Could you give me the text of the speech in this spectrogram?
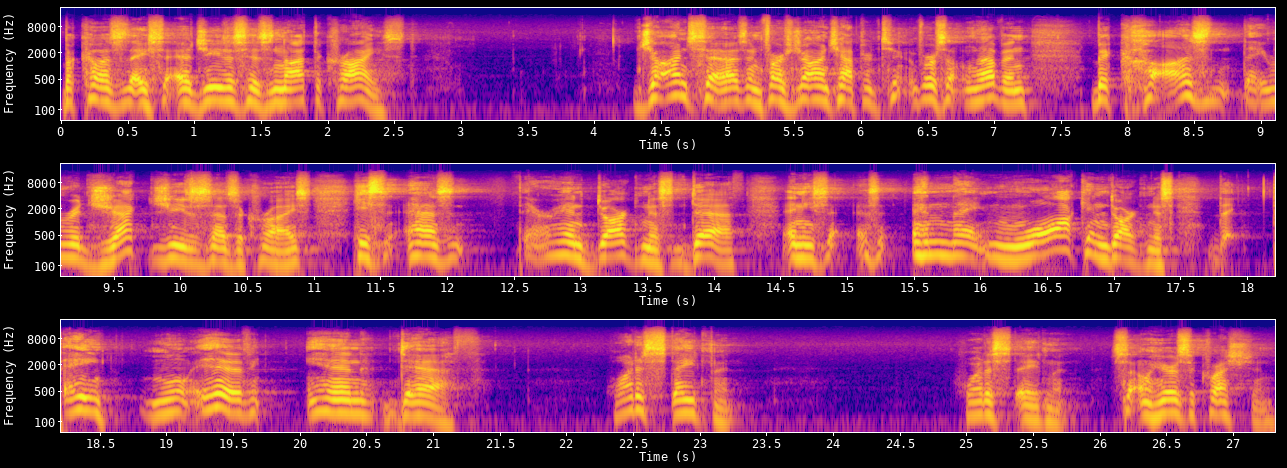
because they said Jesus is not the Christ. John says in 1 John chapter 2, verse 11, because they reject Jesus as the Christ, he says they're in darkness, death, and he says, and they walk in darkness. They, they live in death. What a statement. What a statement. So here's a question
